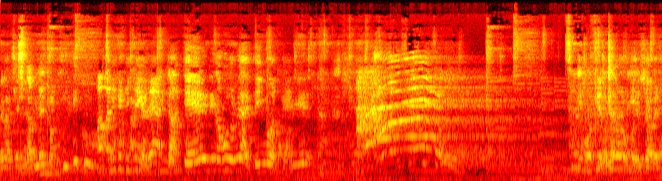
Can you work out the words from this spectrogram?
กำลังเช็คจำเล่นมั้งเอาอันนี้ก็จริงๆเหรอเนี่ยจากเจ๊นี่เขาพูดทุกอย่างจริงหมดไงนี่หมดเก็บแล้วคนที่ชอบไปท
